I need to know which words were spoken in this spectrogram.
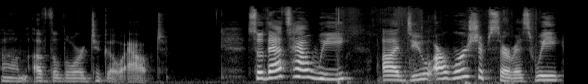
um, of the Lord to go out. So that's how we uh, do our worship service. We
